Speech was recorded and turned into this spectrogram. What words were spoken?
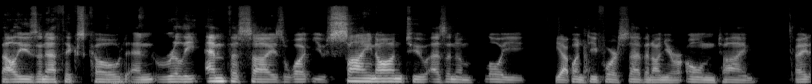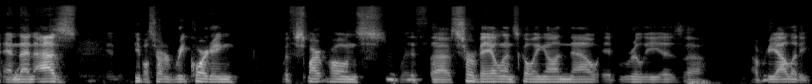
values and ethics code and really emphasize what you sign on to as an employee yep. 24 7 on your own time right and then as people started recording with smartphones mm-hmm. with uh, surveillance going on now it really is a, a reality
